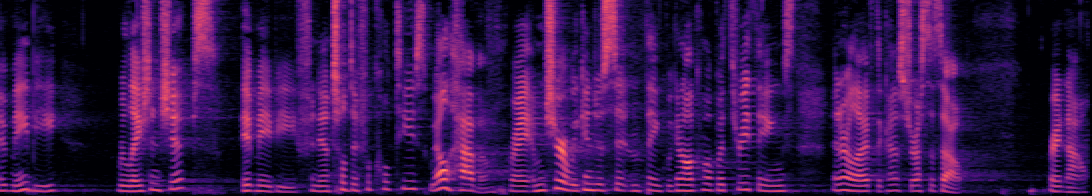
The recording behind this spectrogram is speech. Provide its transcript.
It may be relationships. It may be financial difficulties. We all have them, right? I'm sure we can just sit and think. We can all come up with three things in our life that kind of stress us out right now.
